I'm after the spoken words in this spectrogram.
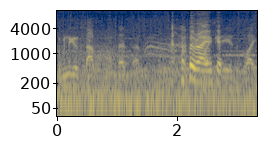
I'm gonna go stab someone dead then. Um, Alright, okay. of light.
